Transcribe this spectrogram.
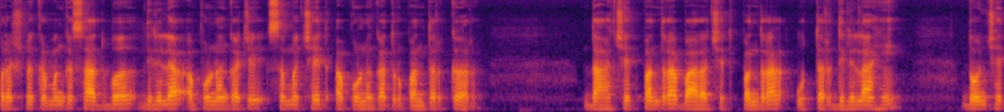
प्रश्न क्रमांक सात ब दिलेल्या अपूर्णांकाचे समछेद अपूर्णांकात रूपांतर कर. दहा छेद पंधरा बारा छेद पंधरा उत्तर दिलेलं आहे. दोन छेद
